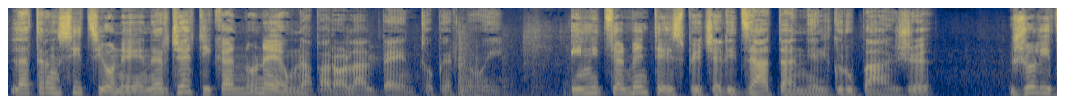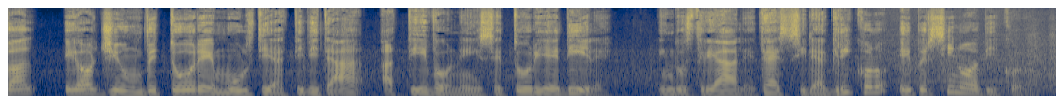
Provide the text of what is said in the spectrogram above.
La transizione energetica non è una parola al vento per noi. Inizialmente specializzata nel groupage, Jolival è oggi un vettore multiattività attivo nei settori edile, industriale, tessile, agricolo e persino avicolo.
